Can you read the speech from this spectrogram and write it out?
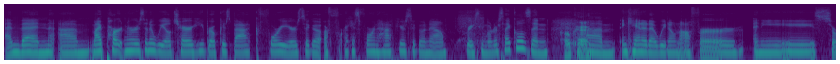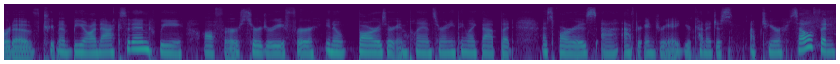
And then um, my partner is in a wheelchair. He broke his back four years ago, or four, I guess four and a half years ago now, racing motorcycles. And okay. um, in Canada, we don't offer any sort of treatment beyond accident. We offer surgery for, you know, bars or implants or anything like that. But as far as uh, after injury, you're kind of just up to yourself. And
